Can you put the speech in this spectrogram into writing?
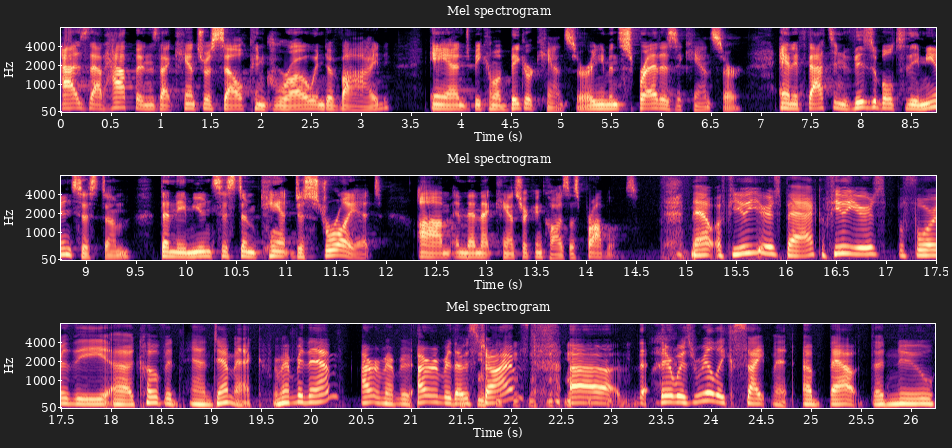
as that happens, that cancerous cell can grow and divide and become a bigger cancer and even spread as a cancer. And if that's invisible to the immune system, then the immune system can't destroy it. Um, and then that cancer can cause us problems. Now, a few years back, a few years before the uh, COVID pandemic, remember them? I remember. I remember those times. uh, th- there was real excitement about the new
